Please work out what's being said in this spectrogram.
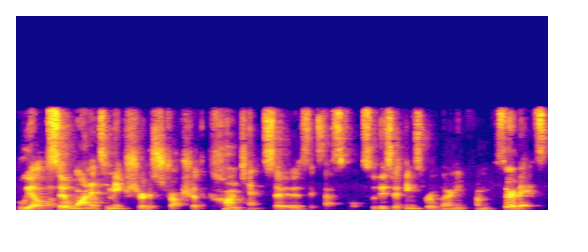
But we also wanted to make sure to structure the content so it was successful. So these are things we're learning from the surveys.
